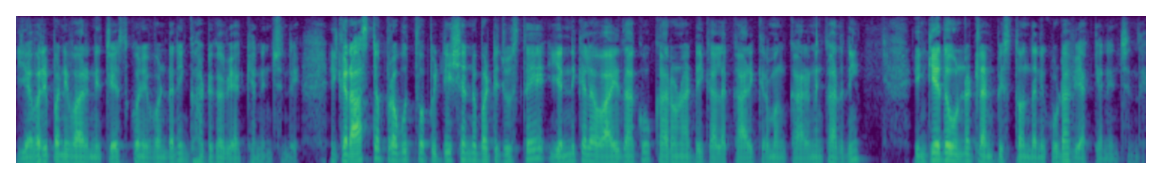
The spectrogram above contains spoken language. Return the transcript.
ఎవరి పని వారిని చేసుకొనివ్వండని ఘాటుగా వ్యాఖ్యానించింది. ఇక రాష్ట్ర ప్రభుత్వ పిటిషన్ను బట్టి చూస్తే ఎన్నికల వాయిదాకు కరోనా టీకాల కార్యక్రమం కారణం కాదని ఇంకేదో ఉన్నట్లు అనిపిస్తోందని కూడా వ్యాఖ్యానించింది.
